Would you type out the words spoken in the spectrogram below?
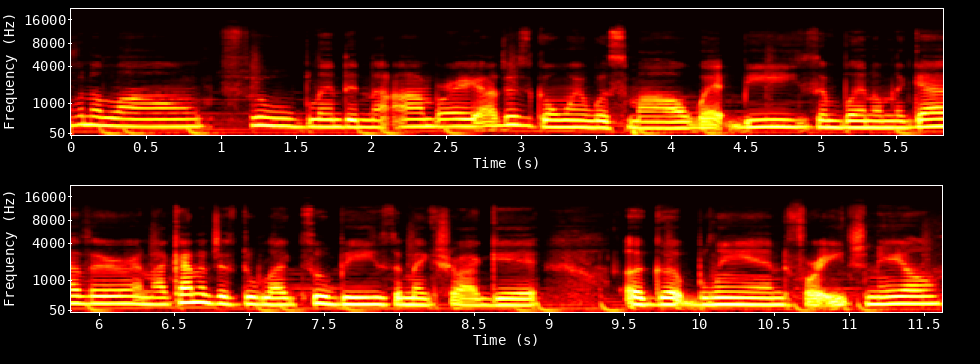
Moving along to blending the ombre, I just go in with small wet beads and blend them together. And I kind of just do like two beads to make sure I get a good blend for each nail.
